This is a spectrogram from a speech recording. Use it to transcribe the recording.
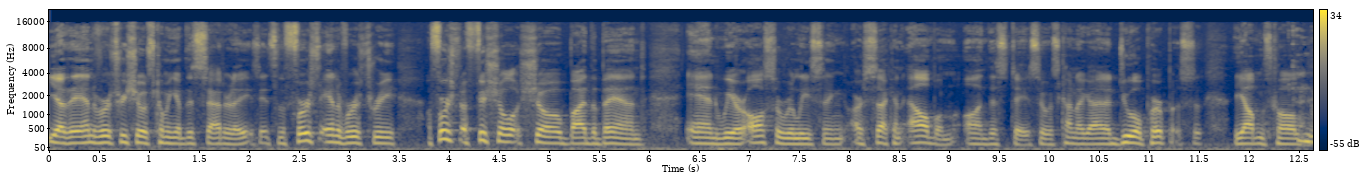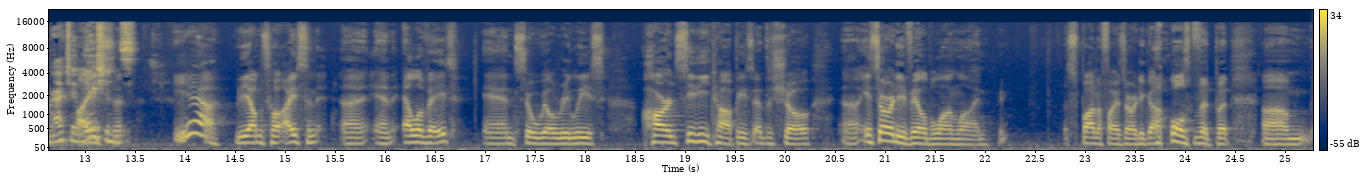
Yeah, the anniversary show is coming up this Saturday. It's- It's the first anniversary, first official show by the band, and we are also releasing our second album on this day. So it's kind of got a dual purpose. The album's called Congratulations. Ice and- yeah, the album's called Ice and, uh, and Elevate, and so we'll release hard CD copies at the show. Uh, it's already available online. Spotify's already got hold of it, but um,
